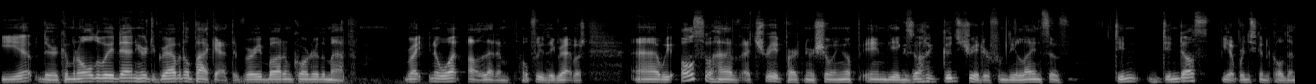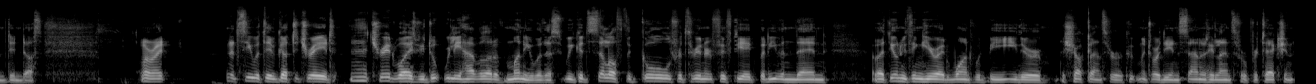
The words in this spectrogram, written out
Yep, they're coming all the way down here to grab an alpaca at the very bottom corner of the map. Right, you know what? I'll let him. Hopefully they grab it. Uh, we also have a trade partner showing up in the exotic goods trader from the alliance of Din Dindos. Yeah, we're just going to call them Dindos. All right, let's see what they've got to trade. Eh, Trade-wise, we don't really have a lot of money with us. We could sell off the gold for 358, but even then, about the only thing here I'd want would be either the shock lance for recruitment or the insanity lance for protection.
